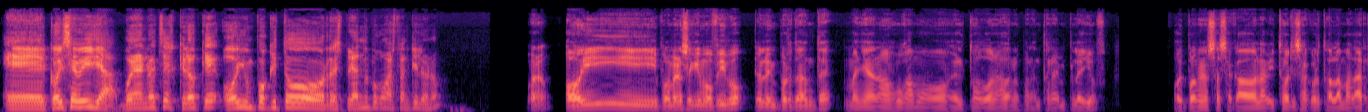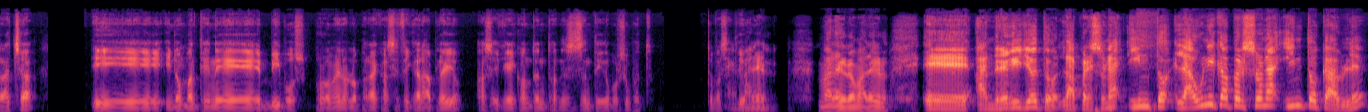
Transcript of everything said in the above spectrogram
Eh, Coy Sevilla, buenas noches. Creo que hoy un poquito respirando un poco más tranquilo, ¿no? Bueno, hoy por lo menos seguimos vivos, que es lo importante. Mañana jugamos el todo o nada, ¿no? Para entrar en playoffs. Hoy por lo menos se ha sacado la victoria, se ha cortado la mala racha y, nos mantiene vivos, por lo menos, ¿no? Para clasificar a playoffs. Así que contento en ese sentido, por supuesto. ¿Qué pasa, tío? Me alegro, me alegro. Me alegro. Eh, André Guillotto, la persona la única persona intocable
